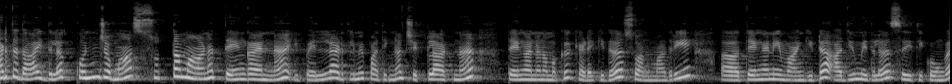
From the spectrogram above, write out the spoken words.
அடுத்ததாக இதில் கொஞ்சமாக சுத்தமான தேங்காய் எண்ணெய். இப்போ எல்லா இடத்துலையுமே பார்த்திங்கன்னா செக்லாட்டின தேங்காய் எண்ணெய் நமக்கு கிடைக்குது. ஸோ அந்த மாதிரி தேங்காய் எண்ணெய் வாங்கிட்டு அதையும் இதில் சேர்த்திக்கோங்க.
